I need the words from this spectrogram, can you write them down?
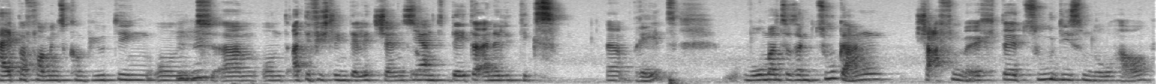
High Performance Computing und, mhm. ähm, und Artificial Intelligence ja. und Data Analytics äh, dreht, wo man sozusagen Zugang schaffen möchte zu diesem Know-how.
